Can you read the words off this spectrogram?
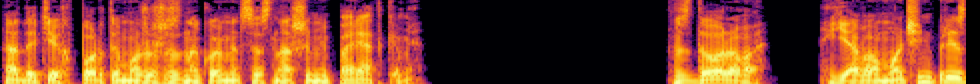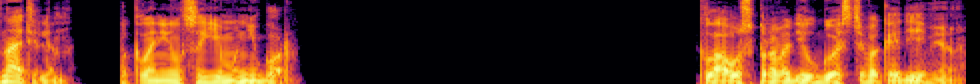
а до тех пор ты можешь ознакомиться с нашими порядками». «Здорово. Я вам очень признателен», — поклонился ему Небор. Клаус проводил гостя в академию.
